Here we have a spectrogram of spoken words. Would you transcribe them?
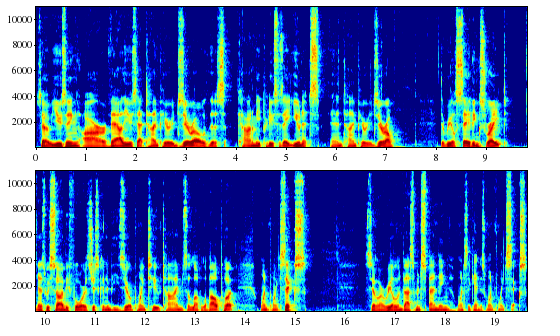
So using our values at time period zero, this economy produces eight units in time period zero. The real savings rate, as we saw before, is just going to be 0.2 times the level of output, 1.6. So our real investment spending, once again, is 1.6.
